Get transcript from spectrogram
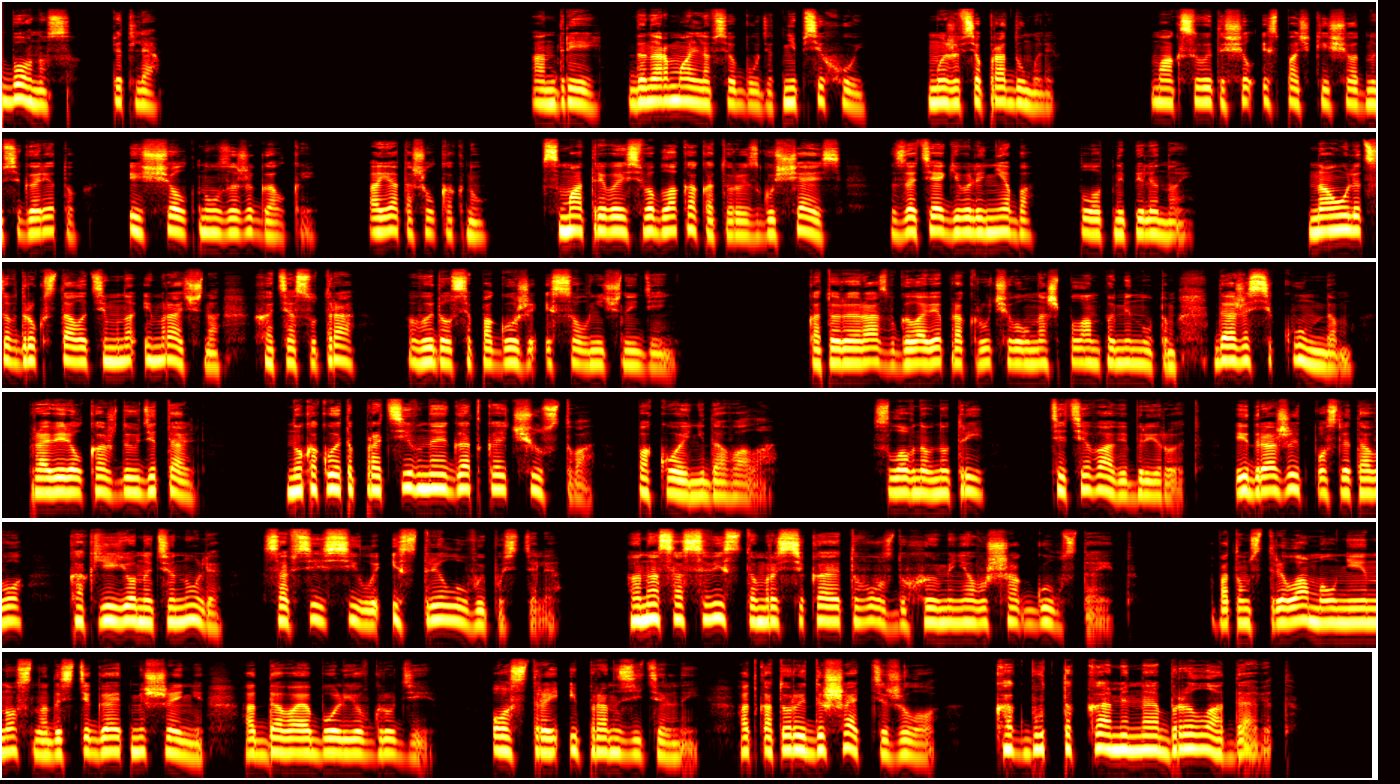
Бонус. Петля. Андрей, да нормально все будет, не психуй. Мы же все продумали. Макс вытащил из пачки еще одну сигарету и щелкнул зажигалкой, а я отошел к окну, всматриваясь в облака, которые, сгущаясь, затягивали небо плотной пеленой. На улице вдруг стало темно и мрачно, хотя с утра выдался погожий и солнечный день. Который раз в голове прокручивал наш план по минутам, даже секундам, проверил каждую деталь, но какое-то противное гадкое чувство покоя не давало. Словно внутри тетива вибрирует и дрожит после того, как ее натянули со всей силы и стрелу выпустили. Она со свистом рассекает воздух, и у меня в ушах гул стоит. А потом стрела молниеносно достигает мишени, отдавая болью в груди, острой и пронзительной, от которой дышать тяжело, как будто каменная брыла давит.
